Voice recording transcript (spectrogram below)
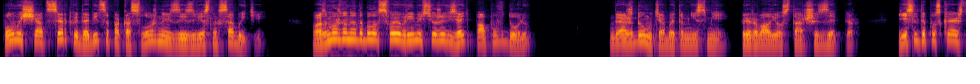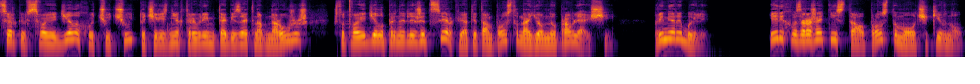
Помощи от церкви добиться пока сложно из-за известных событий. Возможно, надо было в свое время все же взять папу в долю». «Даже думать об этом не смей», — прервал его старший Зеппер. «Если ты пускаешь церковь в свое дело хоть чуть-чуть, то через некоторое время ты обязательно обнаружишь, что твое дело принадлежит церкви, а ты там просто наемный управляющий. Примеры были». Эрих возражать не стал, просто молча кивнул.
